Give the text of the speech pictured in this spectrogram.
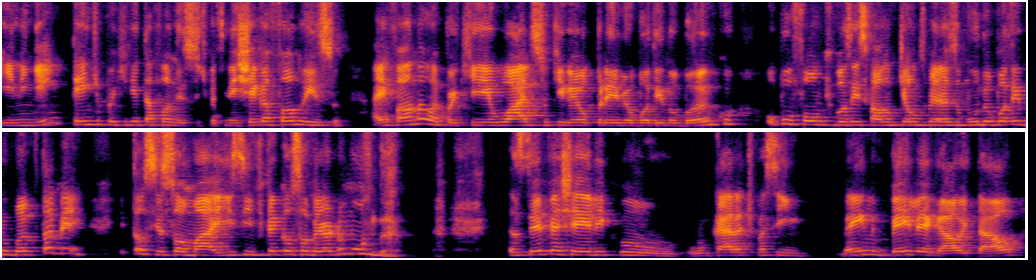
E ninguém entende por que ele tá falando isso. Tipo assim, ele chega falando isso. Aí fala, não, é porque o Alisson que ganhou o prêmio eu botei no banco, o Buffon que vocês falam que é um dos melhores do mundo, eu botei no banco também. Então, se somar aí, significa que eu sou o melhor do mundo. Eu sempre achei ele com um cara, tipo assim, bem, bem legal e tal,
